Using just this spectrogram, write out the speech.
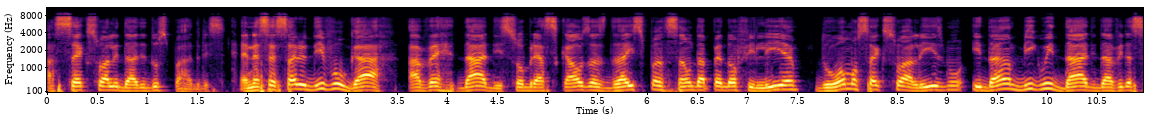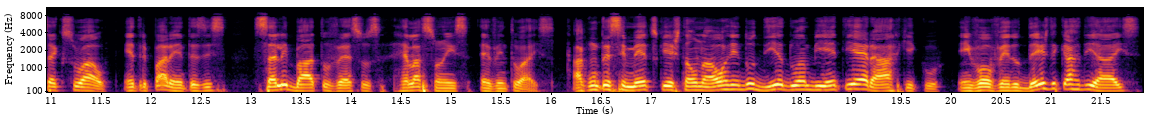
a sexualidade dos padres. É necessário divulgar a verdade sobre as causas da expansão da pedofilia, do homossexualismo e da ambiguidade da vida sexual, entre parênteses, celibato versus relações eventuais. Acontecimentos que estão na ordem do dia do ambiente hierárquico, envolvendo desde cardeais,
